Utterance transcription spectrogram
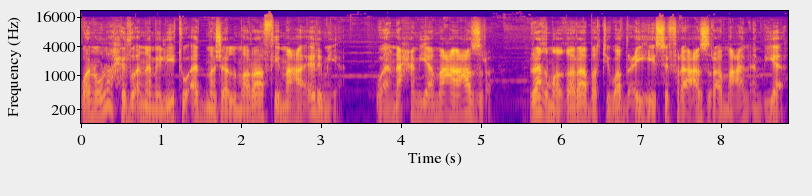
ونلاحظ أن ميليتو أدمج المراثي مع إرميا ونحميا مع عزرا رغم غرابة وضعه سفر عزرا مع الأنبياء.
